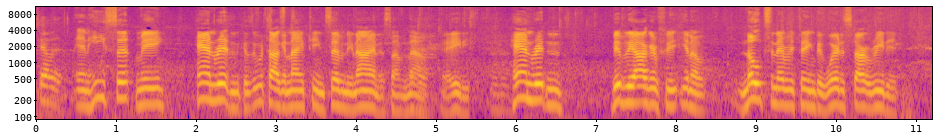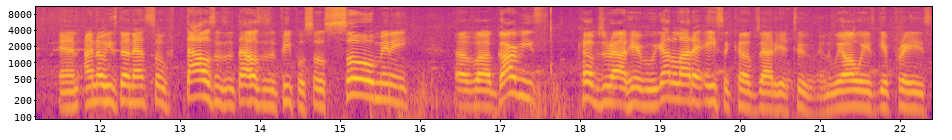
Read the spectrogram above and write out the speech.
Tell it. And he sent me handwritten, because we're talking 1979 or something now, okay. 80. Uh -huh. Handwritten bibliography, you know, notes and everything to where to start reading. And I know he's done that so thousands and thousands of people. So, so many of uh, Garvey's cubs are out here, but we got a lot of Asa cubs out here too. And we always give praise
